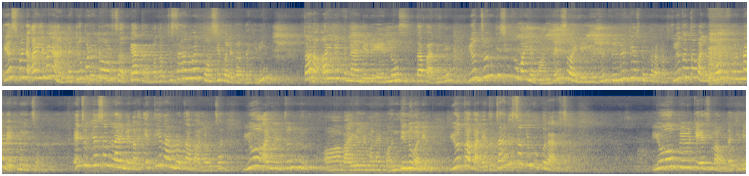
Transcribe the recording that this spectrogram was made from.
त्यस पनि अहिले पनि हामीलाई त्यो पनि डर छ। क्या त? मतलब त्यो सानोमै पसेकोले गर्दाखेरि। तर अहिलेको नानीहरू हेर्नुहोस् तपाईँहरूले यो जुन किसिमको मैले भन्दैछु अहिले यो जुन प्रिभेन्टिभको कुरा गर्छु यो त तपाईँहरूले फोन फोनमा भेट्नुहुन्छ। एजुकेसन लाइनले गर्दा यति राम्रो तपाईँहरूलाई हुन्छ यो अहिले जुन अँ, भाइहरूले मलाई भनिदिनु भन्यो यो तपाईँहरूले त जानिसकेको कुराहरू छ। यो प्युरिटी एजमा हुँदाखेरि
